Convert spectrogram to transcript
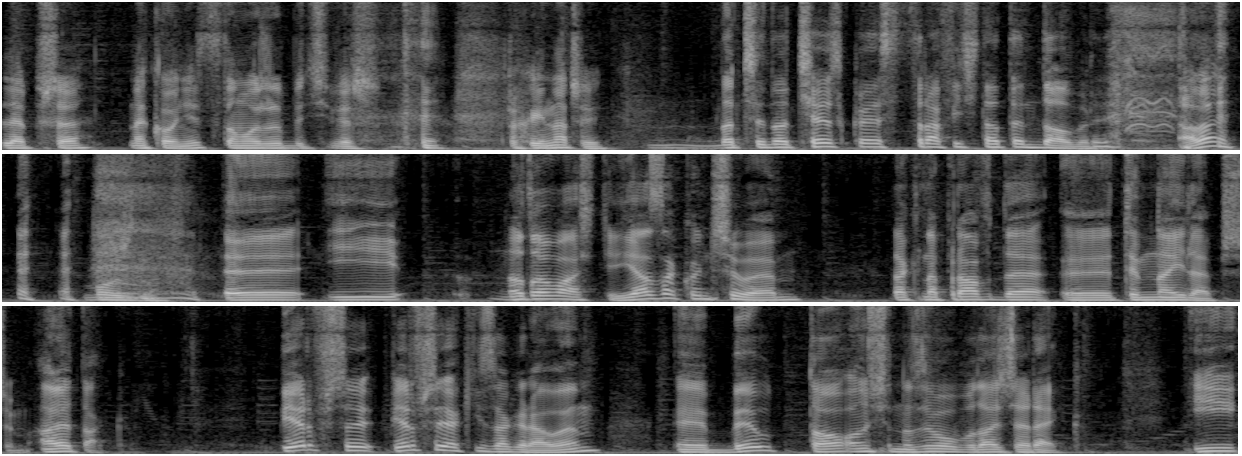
lepsze na koniec, to może być, wiesz, trochę inaczej. Znaczy, no ciężko jest trafić na ten dobry. Ale można. E, I no to właśnie, ja zakończyłem tak naprawdę e, tym najlepszym, ale tak. Pierwszy, pierwszy jaki zagrałem, e, był to, on się nazywał bodajże REK. I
